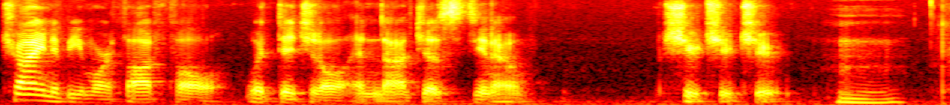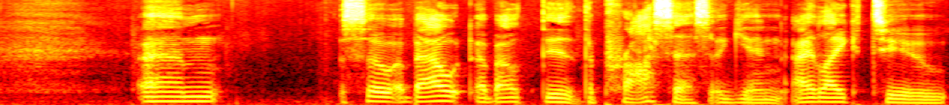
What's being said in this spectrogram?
trying to be more thoughtful with digital and not just you know shoot shoot shoot. Hmm. Um, so about about the the process again, I like to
